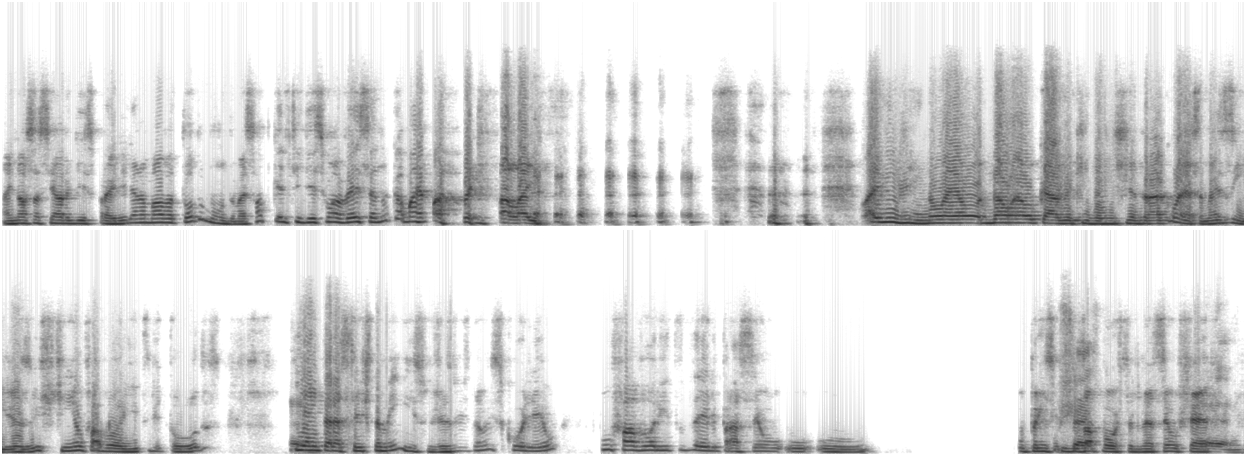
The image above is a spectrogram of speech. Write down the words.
Aí Nossa Senhora disse para ele: ele amava todo mundo, mas só porque ele te disse uma vez, você nunca mais parou de falar isso. mas enfim, não é, não é o caso aqui da gente entrar com essa, mas sim, Jesus tinha o favorito de todos, e é interessante também isso: Jesus não escolheu o favorito dele para ser o, o, o príncipe o dos apóstolos, né? Ser o chefe. É,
